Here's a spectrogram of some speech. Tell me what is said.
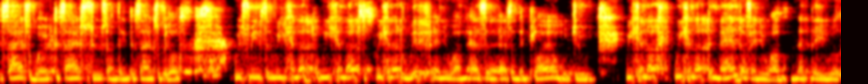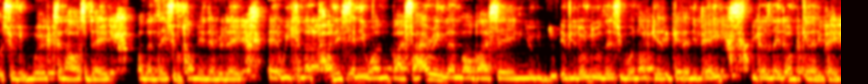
desire to work, desire to do something, desire to build, which means that we cannot we cannot we cannot whip anyone as a as an employer would do. We cannot we cannot demand of anyone that they will should work ten hours a day or that they should come in every day. Uh, we cannot punish anyone by firing them or by saying you if you don't do this you will not get get any pay because they don't get any pay.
